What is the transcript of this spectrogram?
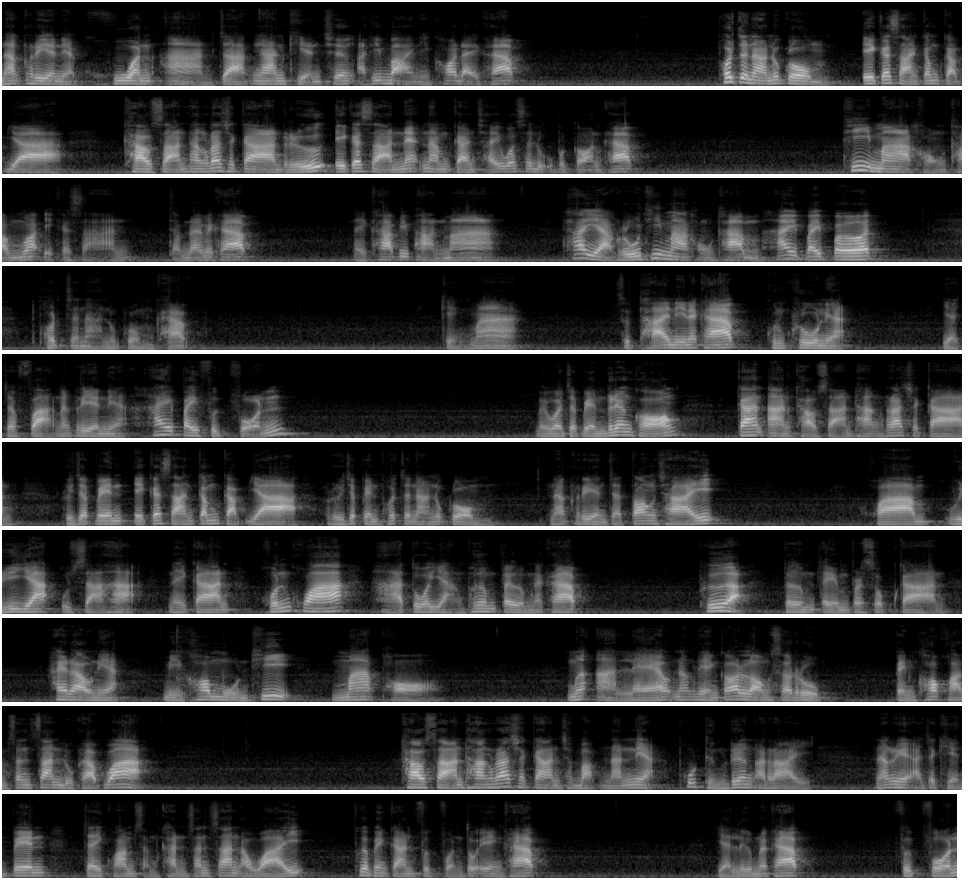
นักเรียนเนี่ยควรอ่านจากงานเขียนเชิงอธิบายในข้อใดครับ พจนานุกรม เอกสารกำกับยา ข่าวสารทางราชการ หรือเอกสารแนะนำการใช้วัสดุอุปกรณ์ครับ ที่มาของคำว่าเอกสารจำได้ไหมครับ ในคาบที่ผ่านมา ถ้าอยากรู้ที่มาของคำให้ไปเปิด พจนานุกรมครับ เก่งมาก สุดท้ายนี้นะครับ คุณครูเนี่ยอยากจะฝากนักเรียนเนี่ยให้ไปฝึกฝน ไม่ว่าจะเป็นเรื่องของการอ่านข่าวสารทางราชการ หรือจะเป็นเอกสารกำกับยา หรือจะเป็นพจนานุกรม นักเรียนจะต้องใช้ ความวิริยะอุตสาหะ ในการค้นคว้าหาตัวอย่างเพิ่มเติมนะครับ เพื่อเติมเต็มประสบการณ์ ให้เราเนี่ยมีข้อมูลที่มากพอ เมื่ออ่านแล้วนักเรียนก็ลองสรุปเป็นข้อความสั้นๆ ดูครับว่า ข่าวสารทางราชการฉบับนั้นเนี่ยพูดถึงเรื่องอะไร นักเรียนอาจจะเขียนเป็นใจความสำคัญสั้นๆ เอาไว้ เพื่อเป็นการฝึกฝนตัวเองครับ อย่าลืมนะครับ ฝึกฝน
